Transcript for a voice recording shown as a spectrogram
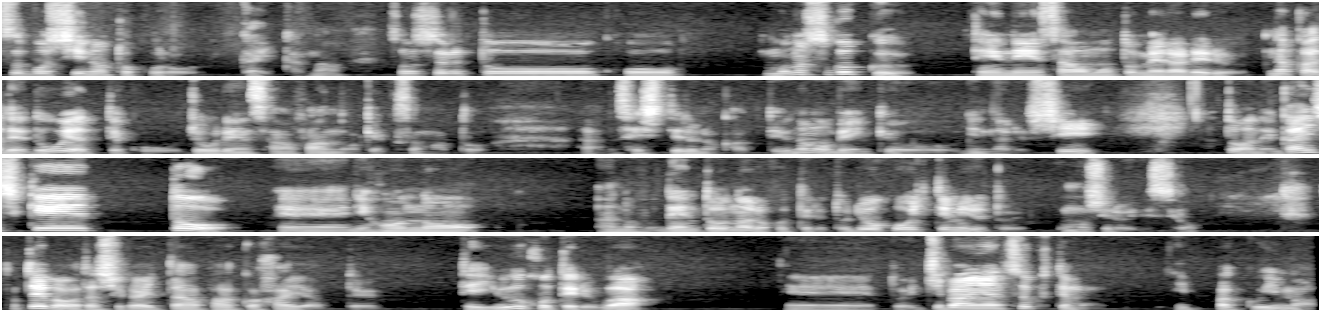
つ星のところがいいかな。そうするとこうものすごく丁寧さを求められる中でどうやってこう常連さんファンのお客様と接してるのかっていうのも勉強になるしあとはね外資系と、えー、日本のあの伝統のあるホテルと両方行ってみると面白いですよ。例えば私がいたパークハイアットっていうホテルは、えー、と一番安くても1泊今い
